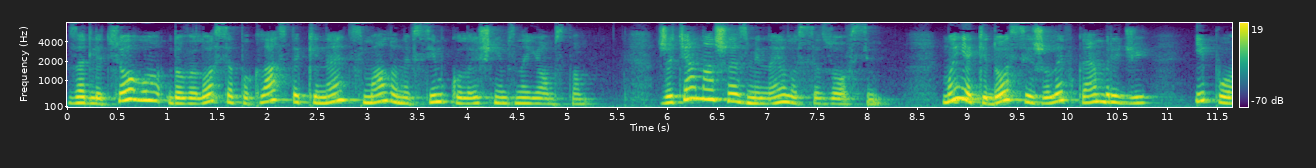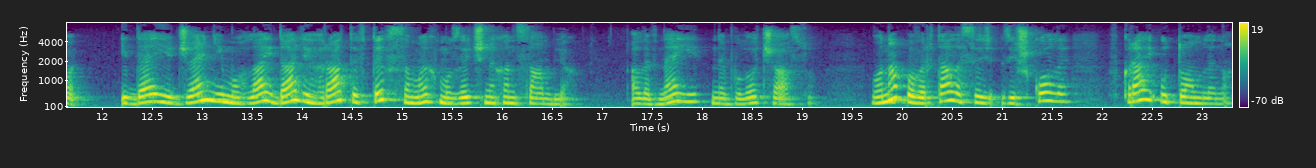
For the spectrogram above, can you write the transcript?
Задля цього довелося покласти кінець мало не всім колишнім знайомствам. Життя наше змінилося зовсім. Ми, як і досі, жили в Кембриджі, і по ідеї Дженні могла й далі грати в тих самих музичних ансамблях, але в неї не було часу. Вона поверталася зі школи вкрай утомлена,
